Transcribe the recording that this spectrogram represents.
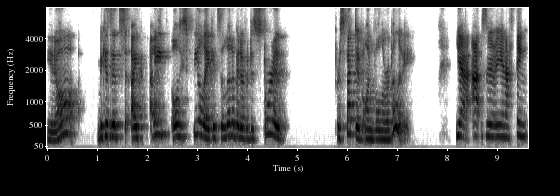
you know because it's i i always feel like it's a little bit of a distorted perspective on vulnerability yeah, absolutely. And I think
